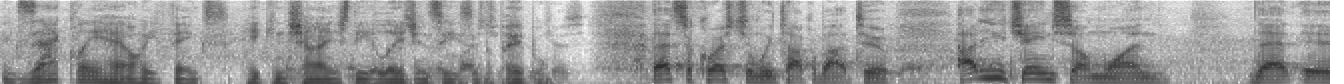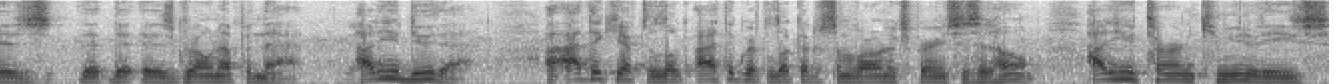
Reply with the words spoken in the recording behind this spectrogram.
exactly how he thinks he can change the allegiances of the people. That's a question we talk about too. How do you change someone that is that, that is grown up in that? How do you do that? I, I think you have to look. I think we have to look at some of our own experiences at home. How do you turn communities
